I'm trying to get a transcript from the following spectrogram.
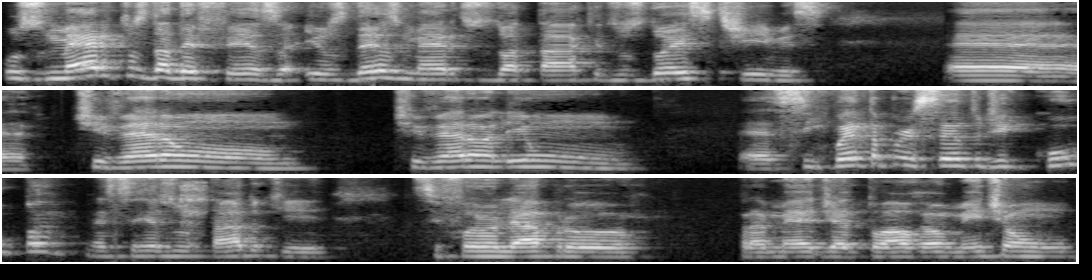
os méritos da defesa e os desméritos do ataque dos dois times é, tiveram, tiveram ali um é, 50% de culpa nesse resultado, que se for olhar para a média atual, realmente é um,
